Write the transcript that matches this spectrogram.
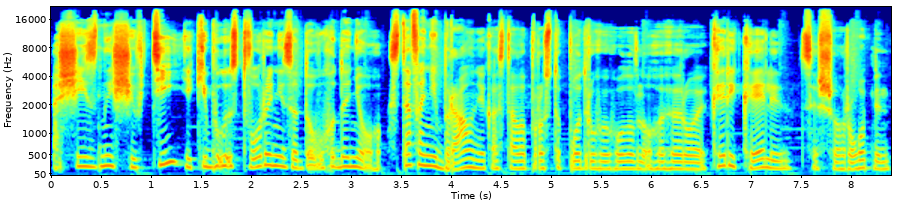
а ще й знищив ті, які були створені задовго до нього. Стефані Браун, яка стала просто подругою головного героя, Керрі Келлі, це що Робін,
